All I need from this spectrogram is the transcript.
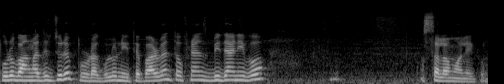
পুরো বাংলাদেশ জুড়ে প্রোডাক্টগুলো নিতে পারবেন। তো ফ্রেন্ডস বিদায় নিব। আসসালামু আলাইকুম।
